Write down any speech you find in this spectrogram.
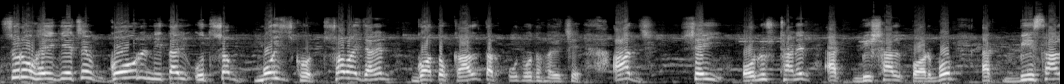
শুরু হয়ে গিয়েছে গৌর নিতাই উৎসব মহিষঘোট সবাই জানেন গতকাল তার উদ্বোধন হয়েছে। আজ সেই অনুষ্ঠানের এক বিশাল পর্ব, এক বিশাল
